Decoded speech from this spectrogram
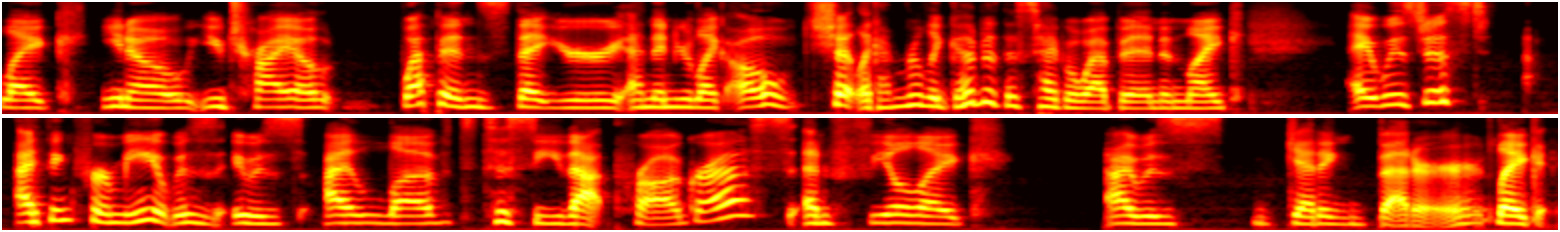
like, you know, you try out weapons that you're and then you're like, "Oh shit, like I'm really good with this type of weapon." And like it was just I think for me it was it was I loved to see that progress and feel like I was getting better. Like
